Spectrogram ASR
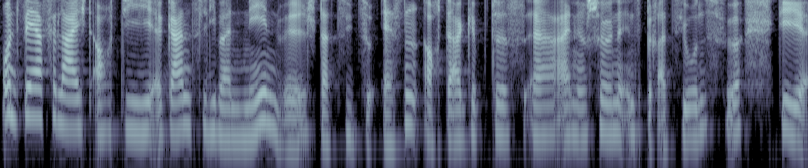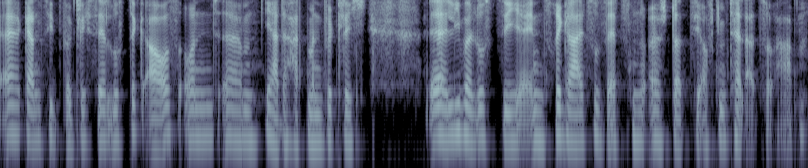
Und wer vielleicht auch die ganz lieber nähen will, statt sie zu essen, auch da gibt es äh, eine schöne Inspiration für. Die äh, ganz sieht wirklich sehr lustig aus und ähm, ja, da hat man wirklich äh, lieber Lust, sie ins Regal zu setzen, äh, statt sie auf dem Teller zu haben.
